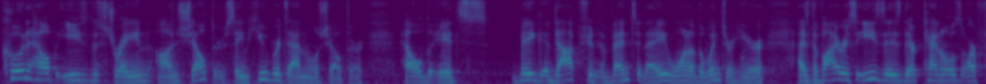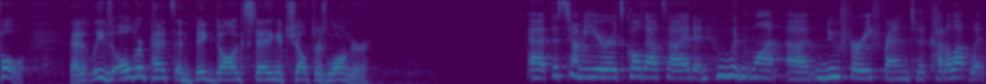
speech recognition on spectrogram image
could help ease the strain on shelters. St. Hubert's Animal Shelter held its big adoption event today, one of the winter here. As the virus eases, their kennels are full, and it leaves older pets and big dogs staying at shelters longer. At this time of year, it's cold outside, and who wouldn't want a new furry friend to cuddle up with?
